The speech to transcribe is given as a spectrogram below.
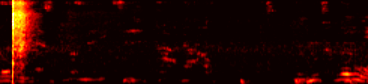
รุ่นรุ่นไหน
